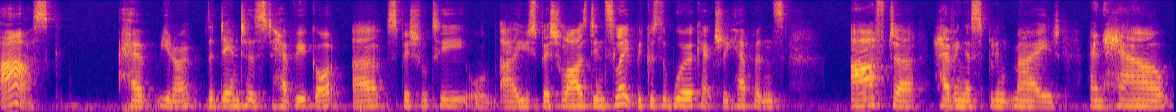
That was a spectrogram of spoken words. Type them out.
ask have you know the dentist have you got a specialty or are you specialized in sleep because the work actually happens after having a splint made and how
